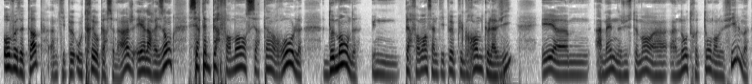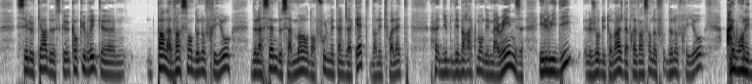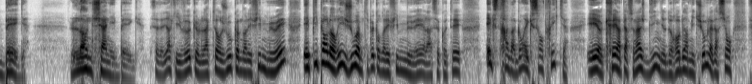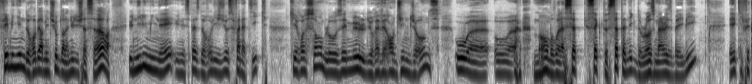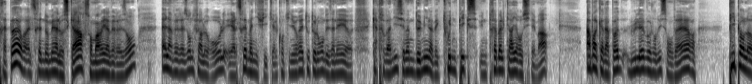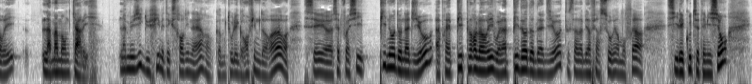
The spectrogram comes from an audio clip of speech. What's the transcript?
over the top, un petit peu outré au personnage. Et elle a raison, certaines performances, certains rôles demandent une performance un petit peu plus grande que la vie et euh, amène justement un, autre ton dans le film. C'est le cas de ce que quand Kubrick euh, parle à Vincent Donofrio de la scène de sa mort dans Full Metal Jacket, dans les toilettes du débarquement des Marines, il lui dit, le jour du tournage, d'après Vincent Donofrio, I want it big, Shiny big. C'est-à-dire qu'il veut que l'acteur joue comme dans les films muets, et Piper Laurie joue un petit peu comme dans les films muets. Elle a ce côté extravagant, excentrique, et euh, crée un personnage digne de Robert Mitchum, la version féminine de Robert Mitchum dans La Nuit du Chasseur, une illuminée, une espèce de religieuse fanatique, qui ressemble aux émules du révérend Jim Jones ou euh, aux euh, membres de la secte satanique de Rosemary's Baby et qui fait très peur. Elle serait nommée à l'Oscar, son mari avait raison, elle avait raison de faire le rôle et elle serait magnifique. Elle continuerait tout au long des années 90 euh, et même 2000 avec Twin Peaks, une très belle carrière au cinéma. Abracadapod lui lève aujourd'hui son verre. Piper Laurie, la maman de Carrie. La musique du film est extraordinaire, comme tous les grands films d'horreur. C'est euh, cette fois-ci Pino Donaggio. Après Piper Laurie, voilà Pino Donaggio. Tout ça va bien faire sourire mon frère s'il écoute cette émission.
